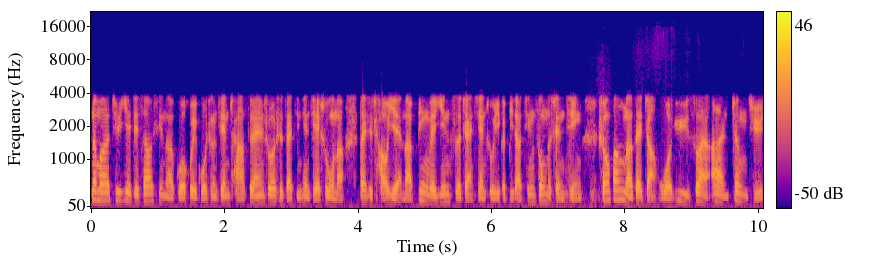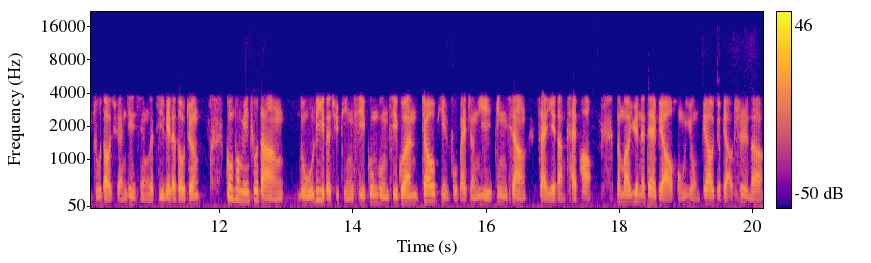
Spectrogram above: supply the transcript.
那么据业界消息呢，国会国政监察虽然说是在今天结束呢，但是朝野呢并未因此展现出一个比较轻松的神情。双方呢在掌握预算案政局主导权进行了激烈的斗争。共同民主党努力的去平息公共机关。招聘腐败争议，并向在野党开炮。那么，院内代表洪永标就表示呢，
